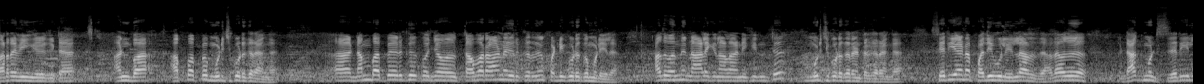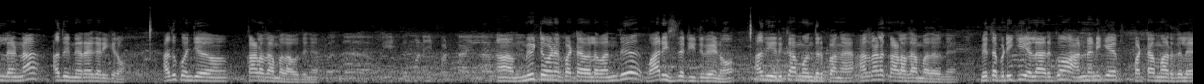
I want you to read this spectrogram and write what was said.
வர்றவங்கக்கிட்ட அன்பாக அப்பப்போ முடிச்சு கொடுக்குறாங்க. நம்ம பேருக்கு கொஞ்சம் தவறான இருக்கிறது பண்ணி கொடுக்க முடியல. அது வந்து நாளைக்கு நாளான்னைக்குன்ட்டு முடிச்சு கொடுக்குறேன்ட்டுருக்குறாங்க சரியான பதிவுகள் இல்லாதது. அதாவது டாக்குமெண்ட்ஸ் சரியில்லைன்னா அது நிராகரிக்கிறோம். அது கொஞ்சம் காலதாமதம் ஆகுதுங்க. மீட்டவனை பட்டாவில் வந்து வாரிசு தட்டிட்டு வேணும். அது இருக்காமல் வந்திருப்பாங்க. அதனால் காலதாமதம் ஆகுது மித்தபடிக்கு எல்லாருக்கும் அன்னன்னைக்கே பட்டா மாறுதல்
